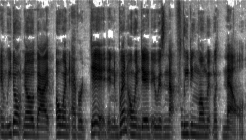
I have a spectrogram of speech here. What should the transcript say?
And we don't know that Owen ever did. And when Owen did, it was in that fleeting moment with Mel.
